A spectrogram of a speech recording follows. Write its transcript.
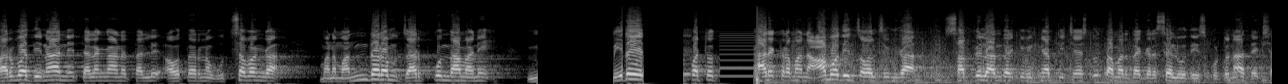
పర్వదినాన్ని తెలంగాణ తల్లి అవతరణ ఉత్సవంగా మనమందరం జరుపుకుందామని మీద పట్ల కార్యక్రమాన్ని ఆమోదించవలసిందిగా సభ్యులందరికీ విజ్ఞప్తి చేస్తూ తమరి దగ్గర సెలవు తీసుకుంటున్నా అధ్యక్ష.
